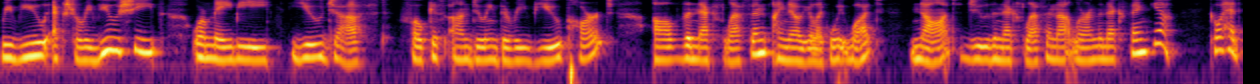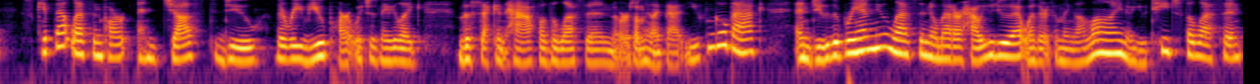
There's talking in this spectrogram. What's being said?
review extra review sheets, or maybe you just focus on doing the review part of the next lesson. I know you're like, wait, what? Not do the next lesson, not learn the next thing? Yeah, go ahead, skip that lesson part and just do the review part, which is maybe like the second half of the lesson or something like that. You can go back and do the brand new lesson no matter how you do that, whether it's something online or you teach the lesson,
